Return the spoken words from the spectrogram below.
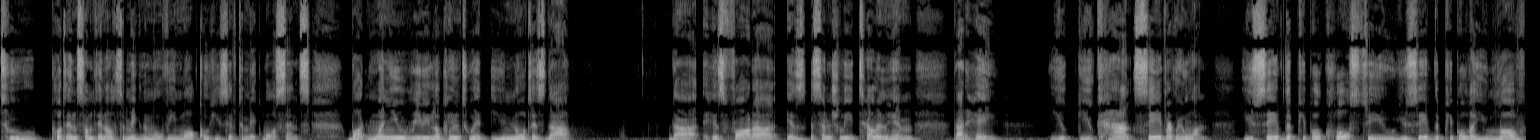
to put in something else to make the movie more cohesive, to make more sense. But when you really look into it, you notice that that his father is essentially telling him that hey, you you can't save everyone. You save the people close to you. You save the people that you love.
